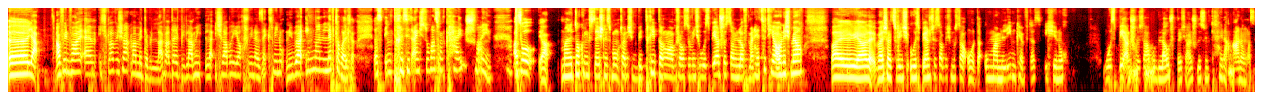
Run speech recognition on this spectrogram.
Äh, ja. Auf jeden Fall, ähm, ich glaube, ich starte mal mit dem Live-Update. Ich glaube hier auch schon wieder sechs Minuten über irgendeinen Laptop, Alter. Das interessiert eigentlich sowas von kein Schwein. Also, ja, meine Docking Station ist momentan nicht in Betrieb. Darum habe ich auch so wenig USB-Anschluss. Dann läuft mein Headset hier auch nicht mehr. Weil, ja, weil ich halt so wenig USB-Anschluss habe. Ich muss da, oh, da um mein Leben kämpfen, dass ich hier noch USB-Anschlüsse habe und Lautsprecheranschlüsse und keine Ahnung was.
